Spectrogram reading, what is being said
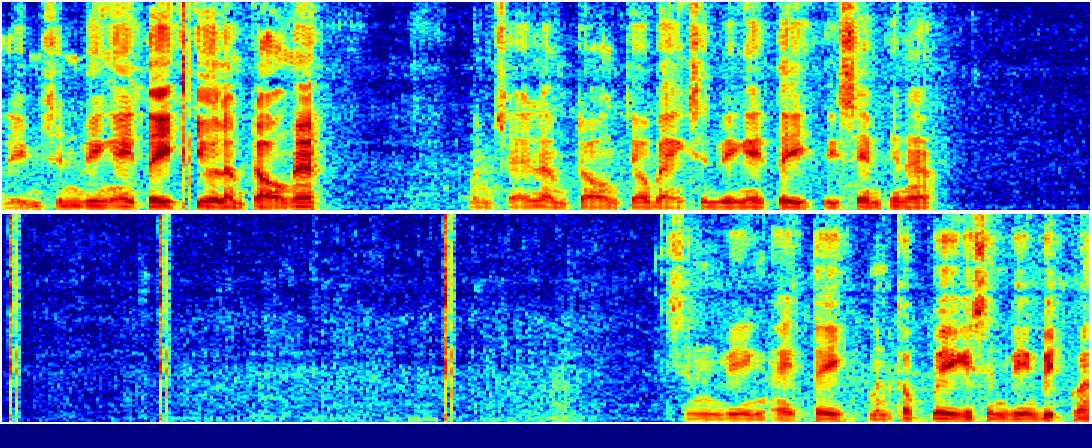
điểm sinh viên it chưa làm tròn ha. Mình sẽ làm tròn cho bạn sinh viên it thì xem thế nào. Sinh viên IT mình copy cái sinh viên bit quá.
